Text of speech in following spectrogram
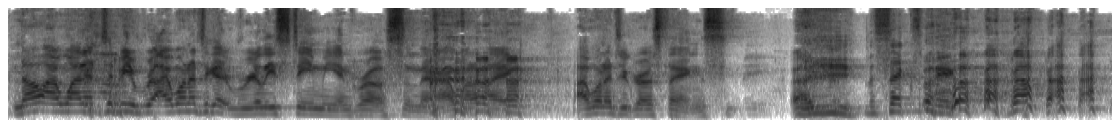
No, I want it to be. Re- I want it to get really steamy and gross in there. I want to like. I want to do gross things. The sex pig.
